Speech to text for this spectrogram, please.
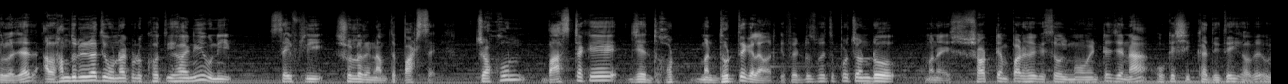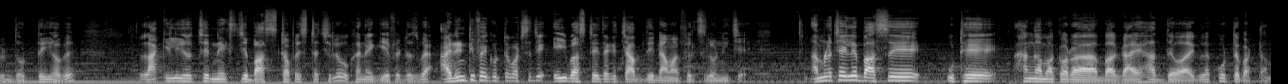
চলে যায়। আলহামদুলিল্লাহ যে ওনার কোনো ক্ষতি হয়নি, উনি সেফলি শোল্ডারে নামতে পারছে। যখন বাসটাকে যে ধর মানে ধরতে গেলাম আর কি, ফেরদৌস ভাই তো প্রচণ্ড মানে শর্ট টেম্পার হয়ে গেছে ওই মোমেন্টে যে না, ওকে শিক্ষা দিতেই হবে, ওকে ধরতেই হবে। লাকিলি হচ্ছে নেক্সট যে বাস স্টপেজটা ছিল, ওখানে গিয়ে ফেরদৌস ভাই আইডেন্টিফাই করতে পারছে যে এই বাসটাই তাকে চাপ দিয়ে নামায় ফেলছিল নিচে। আমরা চাইলে বাসে উঠে হাঙ্গামা করা বা গায়ে হাত দেওয়া এগুলো করতে পারতাম,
